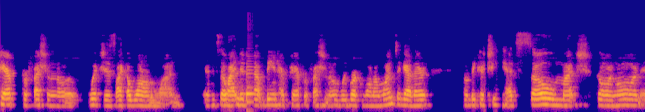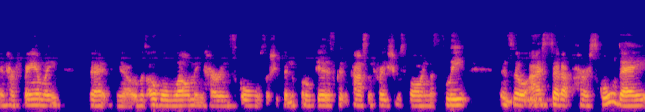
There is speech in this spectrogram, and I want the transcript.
paraprofessional, which is like a one-on-one. And so I ended up being her paraprofessional. We worked one-on-one together um, because she had so much going on in her family that you know it was overwhelming her in school. So she couldn't focus, couldn't concentrate. She was falling asleep. And so I set up her school day,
